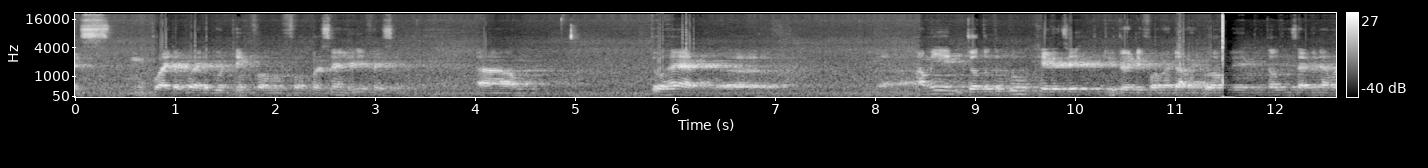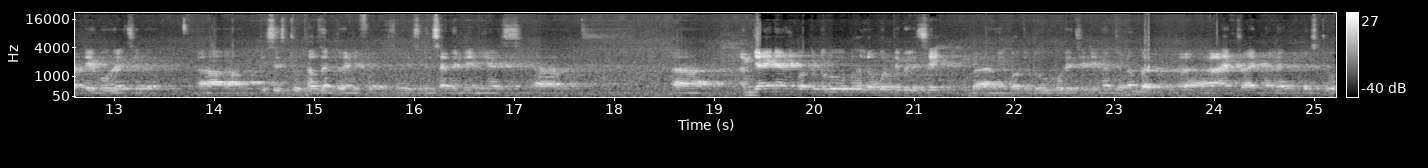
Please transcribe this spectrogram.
it's quite a quite a good thing for for personally তো হ্যাঁ আমি যতটুকু খেলেছি টি টোয়েন্টি ফর্মেটে আমি প্রবলি টু থাউজেন্ড সেভেনে আমার ডেবু হয়েছিল। This is two thousand twenty four so it's been seventeen years আমি জানি না আমি কতটুকু ভালো করতে পেরেছি বা আমি কতটুকু করেছি টিমের জন্য but I have tried my level best to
